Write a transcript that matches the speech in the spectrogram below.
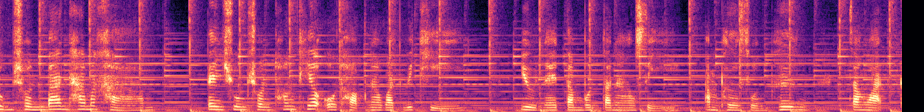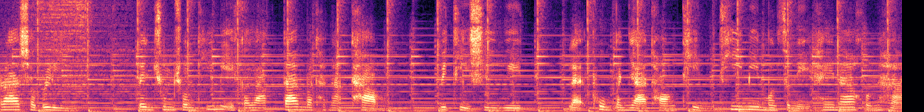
ชุมชนบ้านท่ามะขาม เป็นชุมชนท่องเที่ยวโอท็อปนวัดวิถี อยู่ในตำบลตะนาวศรีอำเภอสวนพึ่ง จังหวัดราชบุรี เป็นชุมชนที่มีเอกลักษณ์ด้านวัฒนธรรม วิถีชีวิต และภูมิปัญญาท้องถิ่นที่มีมนต์เสน่ห์ให้หน่าค้นหา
